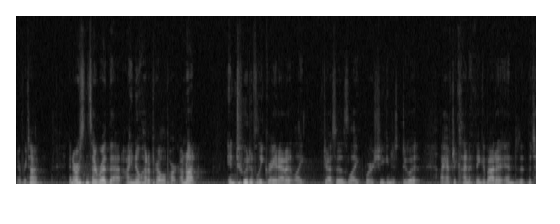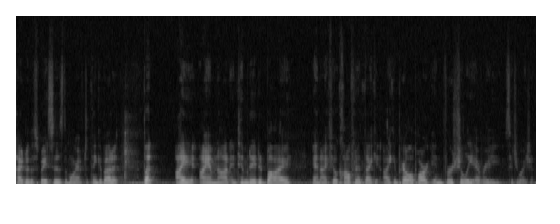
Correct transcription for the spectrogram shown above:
every time. And ever since I read that, I know how to parallel park. I'm not intuitively great at it like Jess is, like where she can just do it. I have to kind of think about it, and the tighter the space is, the more I have to think about it. But I, I am not intimidated by, and I feel confident that I can, parallel park in virtually every situation.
